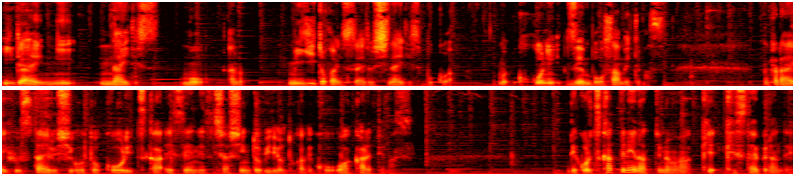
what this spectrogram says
以外にないです。もうあの右とかにスライドしないです僕は。ここに全部収めてます。なんかライフスタイル仕事効率化 SNS 写真とビデオとかでこう分かれてます。でこれ使ってねえなっていうのはけ消すタイプなんで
